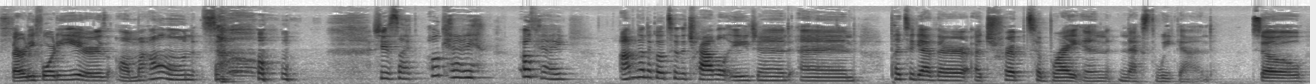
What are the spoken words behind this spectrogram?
30, 40 years on my own." So she's like, "Okay, okay. I'm going to go to the travel agent and put together a trip to Brighton next weekend." So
